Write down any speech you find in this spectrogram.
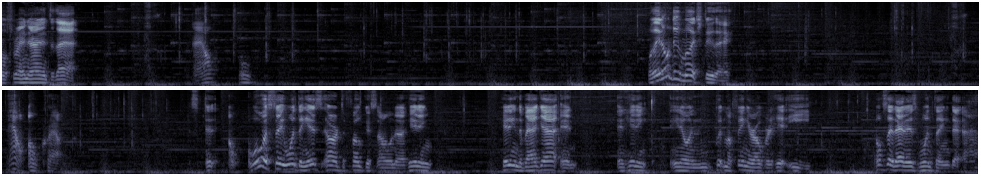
almost ran right into that. Ow. Oh. Well, they don't do much, do they? Ow. Oh, crap. It, I will say one thing. It's hard to focus on uh, hitting hitting the bad guy and and hitting, you know, and putting my finger over to hit E. I'll say that is one thing that I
